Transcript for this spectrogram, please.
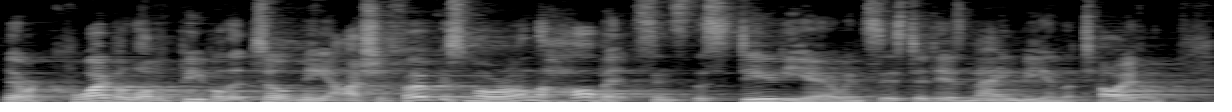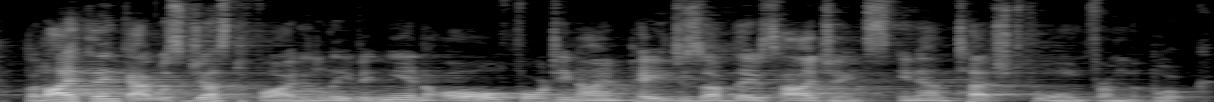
There were quite a lot of people that told me I should focus more on The Hobbit since the studio insisted his name be in the title, but I think I was justified in leaving in all 49 pages of those hijinks in untouched form from the book.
